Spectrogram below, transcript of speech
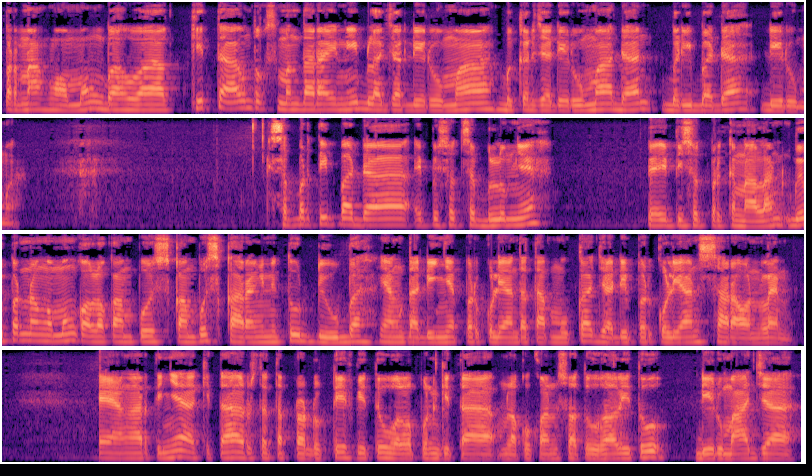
pernah ngomong bahwa kita untuk sementara ini belajar di rumah bekerja di rumah dan beribadah di rumah. Seperti pada episode sebelumnya episode perkenalan, gue pernah ngomong kalau kampus-kampus sekarang ini tuh diubah yang tadinya perkuliahan tatap muka jadi perkuliahan secara online yang artinya kita harus tetap produktif gitu walaupun kita melakukan suatu hal itu di rumah aja.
